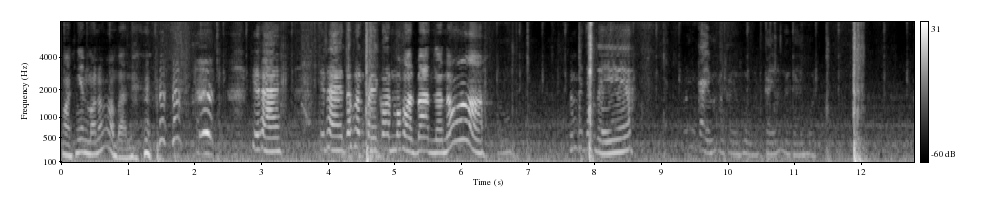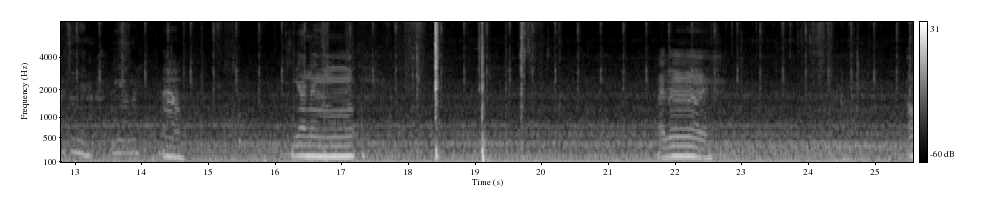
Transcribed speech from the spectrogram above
หอดเฮียนมอน้องบ้านที่ไทยที่ไทยเจ้าคนไปก่อนมาหอดบ้านแล้วเนาะมันเป็นจังไงมันไก่มันกับไก่ผลไก่มันกับไก่ผลก็ต้องเนี่ยเลี้ยงมัน อ้าวเกียร์หนึ่งไปเลยเอา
